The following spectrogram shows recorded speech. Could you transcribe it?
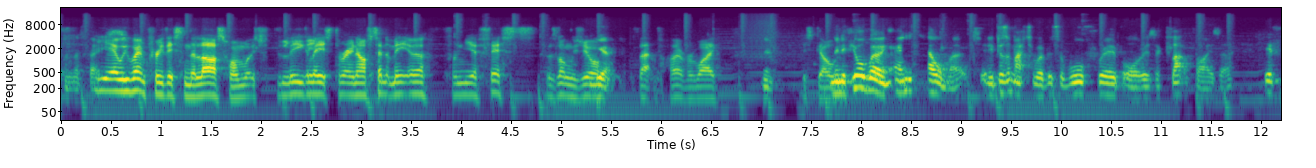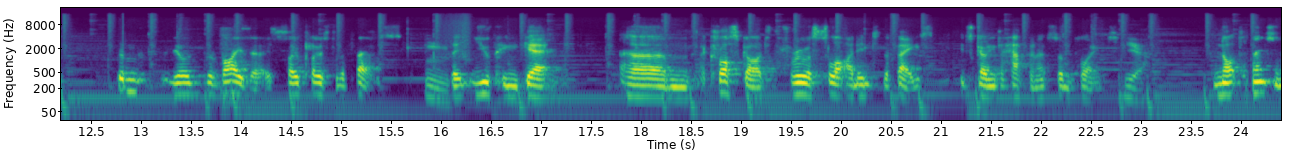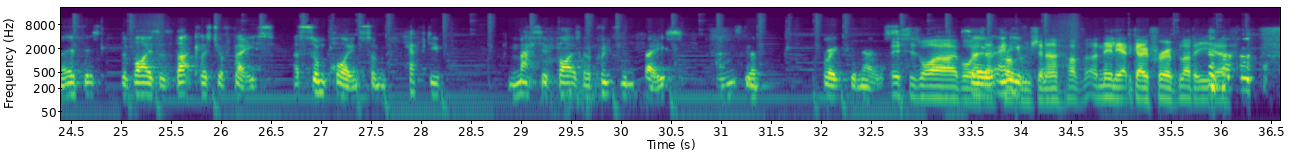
from the face. Yeah, we went through this in the last one, which legally is three and a half centimeter from your fists, as long as you're Yeah. that however way. Yeah. It's gold. I mean, if you're wearing any helmet, and it doesn't matter whether it's a wolf rib or it's a clap visor, if the, your, the visor is so close to the face Hmm. that you can get um, a cross guard through a slot and into the face, it's going to happen at some point. Yeah. Not to mention that if it's the visor's that close to your face, at some point, some hefty, massive is going to punch you in the face and it's going to break your nose. This is why I've always So had any- problems, you know. I've, I nearly had to go through a bloody uh,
